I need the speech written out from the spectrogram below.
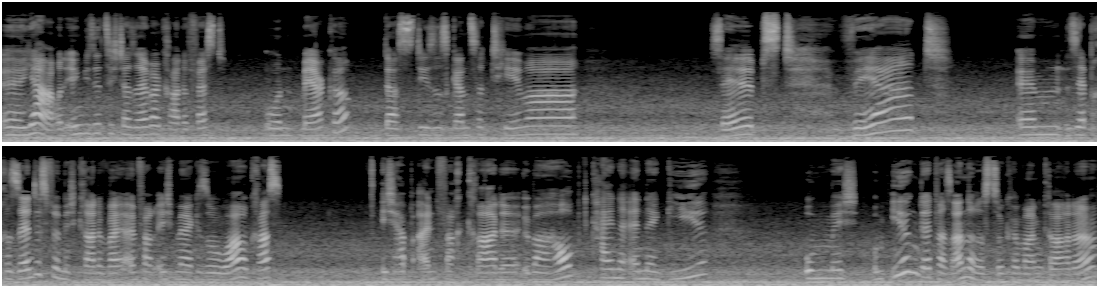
Äh, ja, und irgendwie sitze ich da selber gerade fest und merke, dass dieses ganze Thema Selbstwert ähm, sehr präsent ist für mich gerade, weil einfach ich merke so, wow, krass, ich habe einfach gerade überhaupt keine Energie, um mich um irgendetwas anderes zu kümmern gerade,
